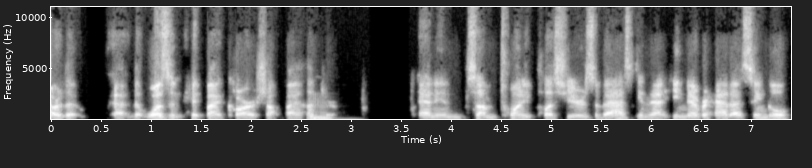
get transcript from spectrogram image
or that uh, that wasn't hit by a car or shot by a mm-hmm. hunter. Mm-hmm. And in some 20 plus years of asking that, he never had a single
